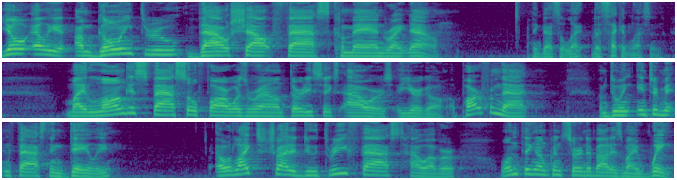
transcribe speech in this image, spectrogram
Yo, Elliott, I'm going through thou shalt fast command right now. I think that's the, le- the second lesson. My longest fast so far was around 36 hours a year ago. Apart from that, I'm doing intermittent fasting daily. I would like to try to do three fasts, however. One thing I'm concerned about is my weight.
